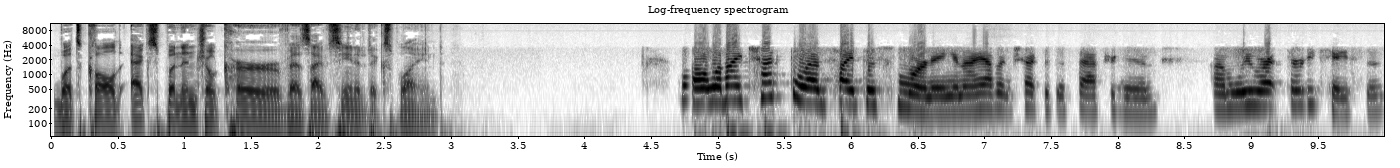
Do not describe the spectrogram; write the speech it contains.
what's called exponential curve, as I've seen it explained? Well, when I checked the website this morning, and I haven't checked it this afternoon, um, we were at 30 cases.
